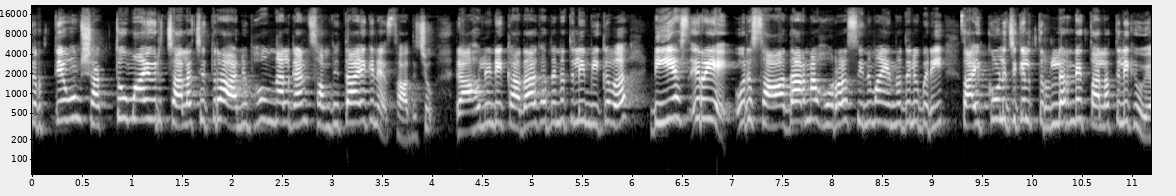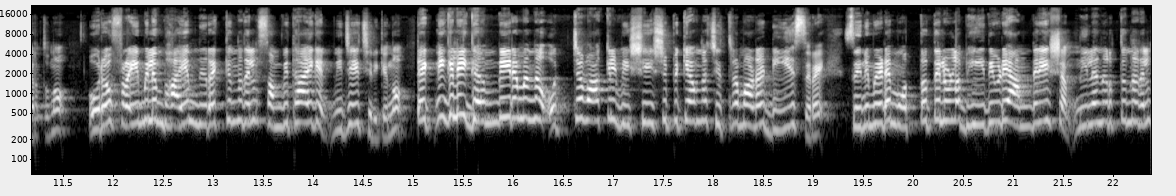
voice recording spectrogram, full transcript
കൃത്യവും ശക്തവുമായ ഒരു ചലച്ചിത്ര അനുഭവം നൽകാൻ സംവിധായകന് സാധിച്ചു. രാഹുലിന്റെ കഥാകഥനത്തിലെ മികവ് ഡി എസ് ഇറയെ ഒരു സാധാരണ ഹൊറർ സിനിമ എന്നതിലുപരി സൈക്കോളജിക്കൽ ത്രില്ലറിന്റെ തലത്തിലേക്ക് ഉയർത്തുന്നു. ഓരോ ഫ്രെയിമിലും ഭയം നിറയ്ക്കുന്നതിൽ സംവിധായകൻ വിജയിച്ചിരിക്കുന്നു. ടെക്നിക്കലി ഗംഭീരമെന്ന് ഒറ്റ വാക്കിൽ വിശേഷിപ്പിക്കാവുന്ന ചിത്രമാണ് ഡി എസ് ഇറെ സിനിമയുടെ മൊത്തത്തിലുള്ള ഭീതിയുടെ അന്തരീക്ഷം നിലനിർത്തുന്നതിൽ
